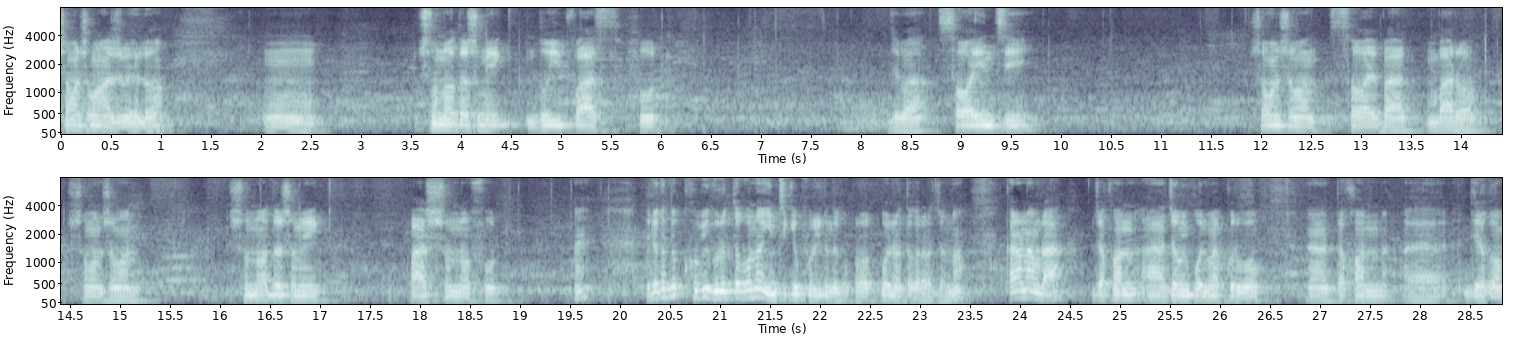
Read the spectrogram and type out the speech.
সমান সমান আসবে হলো শূন্য দশমিক দুই পাঁচ ফুট, যেবা ছয় ইঞ্চি, সমান সমান ছয় বাঘ বারো, সমান সমান শূন্য দশমিক পাঁচ শূন্য ফুট হ্যাঁ? এটা কিন্তু খুবই গুরুত্বপূর্ণ ইঞ্চিকে পরিণত পরিণত করার জন্য। কারণ আমরা যখন জমি পরিমাপ করব তখন যেরকম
